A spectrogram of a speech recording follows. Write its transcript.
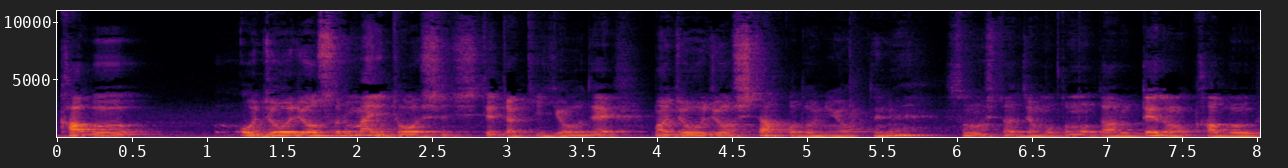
株を上場する前に投資してた企業で、まあ、上場したことによってねその人たちはもともとある程度の株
